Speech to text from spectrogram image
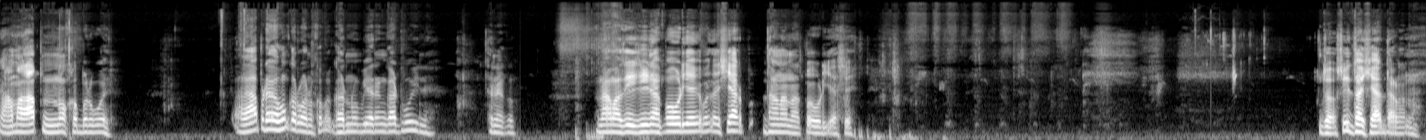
આમાં આપને ન ખબર હોય. હવે આપણે શું કરવાનું ખબર? ઘરનું બિયારણ કાઢવું હોય ને, તને કહું. અને આમાં જે ઝીણા પવડિયા એ બધા ચાર દાણાના પવડિયા છે. જો, સીધા ચાર દાણાના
